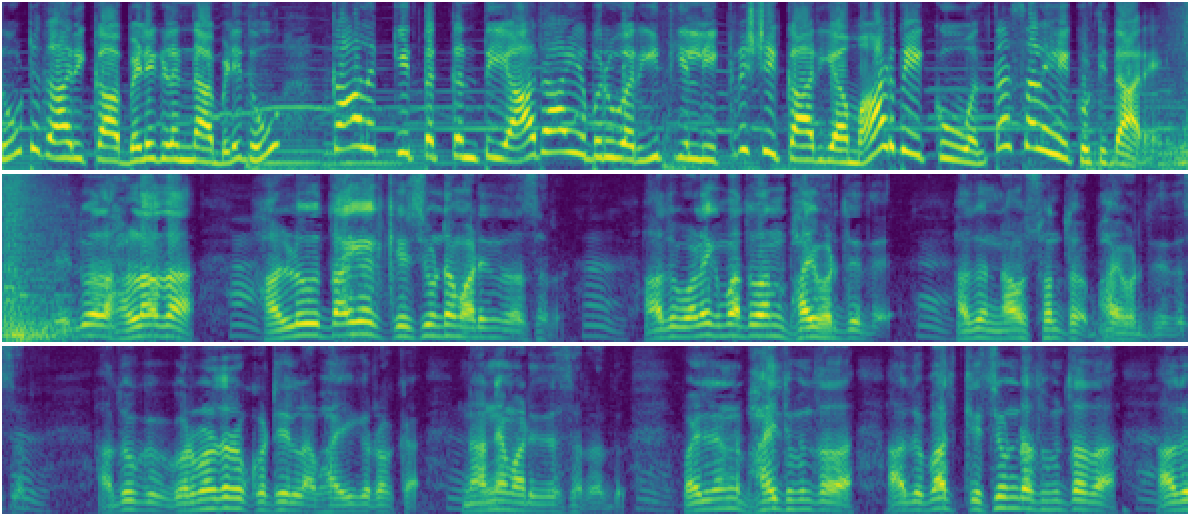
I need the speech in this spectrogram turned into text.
ತೋಟಗಾರಿಕಾ ಬೆಳೆಗಳನ್ನ ಬೆಳೆದು ಕಾಲಕ್ಕೆ ತಕ್ಕಂತೆ ಆದಾಯ ಬರುವ ರೀತಿಯಲ್ಲಿ ಕೃಷಿ ಕಾರ್ಯ ಮಾಡಬೇಕು ಅಂತ ಸಲಹೆ ಕೊಟ್ಟಿದ್ದಾರೆ. ಇದು ಅದು ಹಳ್ಳ ಅದ ಹಳ್ಳದಾಗೆ ಕೃಷಿ ಉಂಟ ಮಾಡಿದ ಸರ್ ಅದು ಒಳಗೆ ಮತ್ತೆ ಒಂದು ಬಾಯಿ ಹೊಡ್ತಿದ್ದೆ. ಅದು ನಾವು ಸ್ವಂತ ಬಾಯಿ ಹೊಡ್ತಿದ್ದೆ ಸರ್ ಅದು ಗೌರ್ಮೆಂಟ್ದವ್ರು ಕೊಟ್ಟಿಲ್ಲ ಬಾಯಿಗೆ ರೊಕ್ಕ. ನಾನೇ ಮಾಡಿದ್ದೆ ಸರ್ ಅದು. ಪೈಲೆ ನನ್ನ ಬಾಯಿ ತುಂಬುತ್ತದ ಅದು ಬಾತ್ ಕೃಷಿ ಉಂಡ ತುಂಬುತ್ತದ ಅದು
